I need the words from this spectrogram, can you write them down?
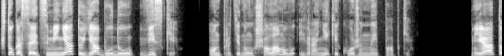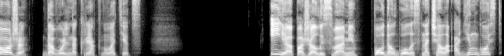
Что касается меня, то я буду виски». Он протянул Шаламову и Веронике кожаные папки. «Я тоже», — довольно крякнул отец. «И я, пожалуй, с вами», — подал голос сначала один гость,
